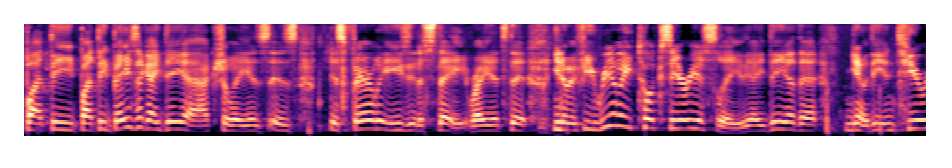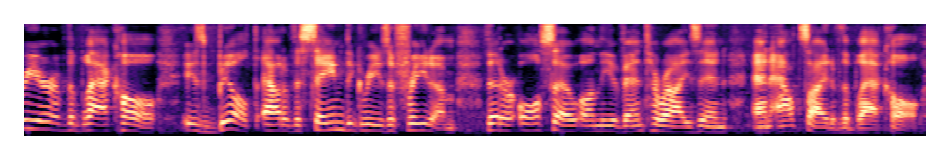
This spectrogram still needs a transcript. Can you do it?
But the but the basic idea actually is is is fairly easy to state, right? It's that you know if you really took seriously the idea that you know the interior of the black hole is built out of the same degrees of freedom that are also on the event horizon and outside of the black hole.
